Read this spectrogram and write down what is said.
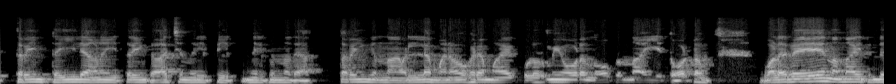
ഇത്രയും തൈലാണ് ഇത്രയും കാച്ചു നിൽക്കി നിൽക്കുന്നത്. അത്രയും നല്ല മനോഹരമായ കുളിർമയോടെ നോക്കുന്ന ഈ തോട്ടം വളരെ നന്നായിട്ടുണ്ട്.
